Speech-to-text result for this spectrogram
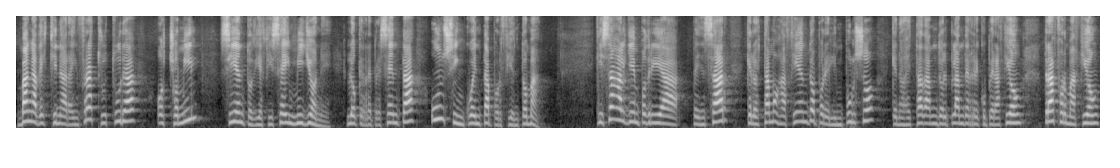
van a destinar a infraestructura 8.116 millones, lo que representa un 50% más. Quizás alguien podría pensar que lo estamos haciendo por el impulso que nos está dando el plan de recuperación, transformación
